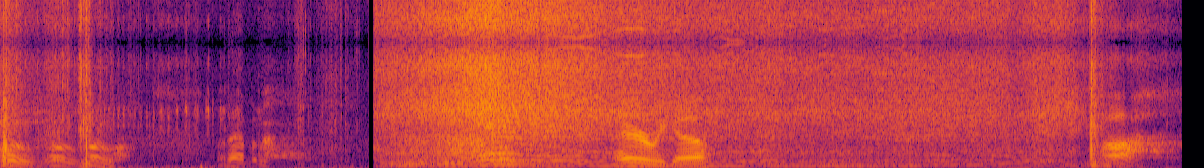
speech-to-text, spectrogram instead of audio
Whoa, whoa, whoa. What happened? There we go. Ah,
